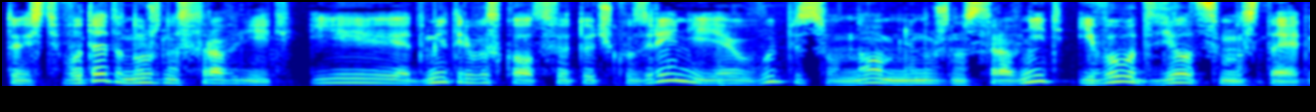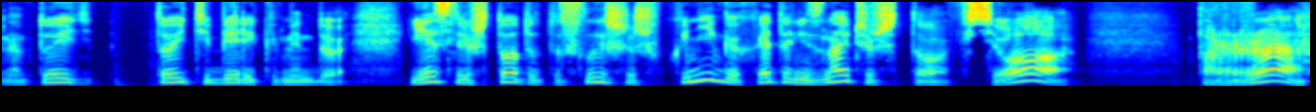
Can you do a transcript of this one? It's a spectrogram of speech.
То есть вот это нужно сравнить. И Дмитрий высказал свою точку зрения, я ее выписал, но мне нужно сравнить и вывод сделать самостоятельно. То и, то и тебе рекомендую. Если что-то ты слышишь в книгах, это не значит, что все, пора,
